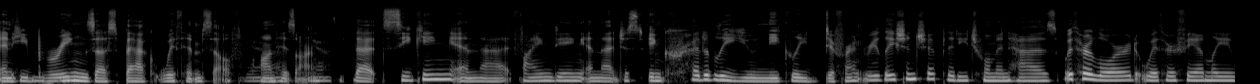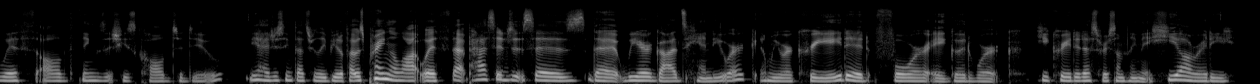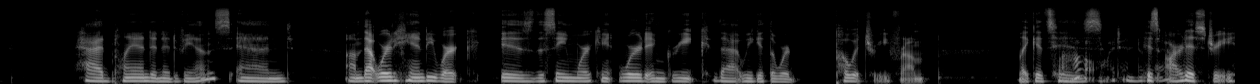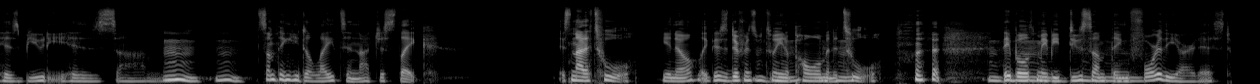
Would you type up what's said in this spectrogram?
and he Mhm. brings us back with himself on his arm yeah. that seeking and that finding and that just incredibly uniquely different relationship that each woman has with her lord with her family with all the things that she's called to do yeah, I just think that's really beautiful. I was praying a lot with that passage that says that we are God's handiwork and we were created for a good work. He created us for something that He already had planned in advance. And um, that word handiwork is the same work word in Greek that we get the word poetry from. Like it's his. Wow, I didn't know His that. artistry, his beauty, his um, Mm, mm. something he delights in, not just like it's not a tool, you know? Like there's a difference between Mhm, a poem and a mhm. tool. they both maybe Mhm, do something mhm, for the artist,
